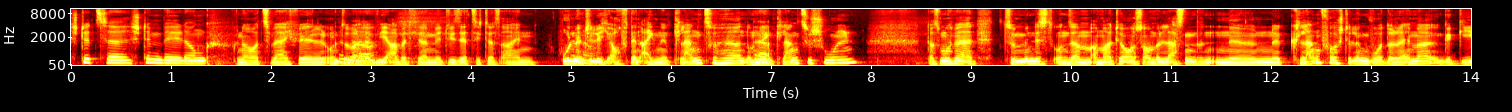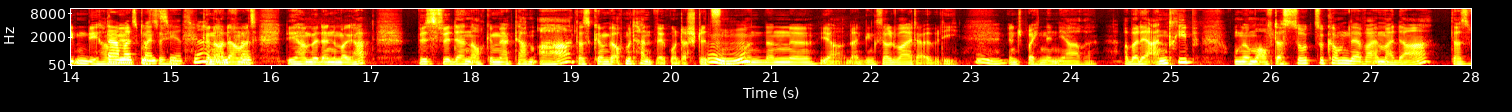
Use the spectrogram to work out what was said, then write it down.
Stütze, Stimmbildung. Genau, Zwerchfell und genau. so weiter. Wie arbeite ich damit? Wie setze ich das ein? Und genau. natürlich auch auf den eigenen Klang zu hören, um ja. den Klang zu schulen. Das muss man zumindest unserem Amateurensemble lassen. Eine, eine, Klangvorstellung wurde da immer gegeben. Die haben damals wir meinst du jetzt, ne? Genau, damals. Die haben wir dann immer gehabt, bis wir dann auch gemerkt haben, aha, das können wir auch mit Handwerk unterstützen. Mhm. Und dann, äh, ja, dann ging es halt weiter über die mhm. entsprechenden Jahre. Aber der Antrieb, um nochmal auf das zurückzukommen, der war immer da, dass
